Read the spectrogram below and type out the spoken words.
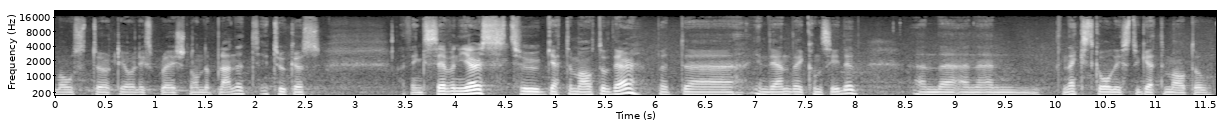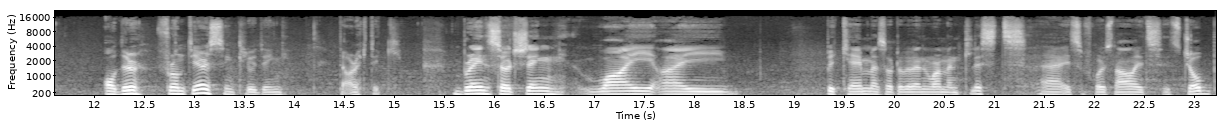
most dirty oil exploration on the planet. It took us, I think, seven years to get them out of there, but uh, in the end they conceded. And, uh, and and the next goal is to get them out of other frontiers, including the Arctic. Brain searching why I became a sort of environmentalist. Uh, it's of course now it's it's job,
